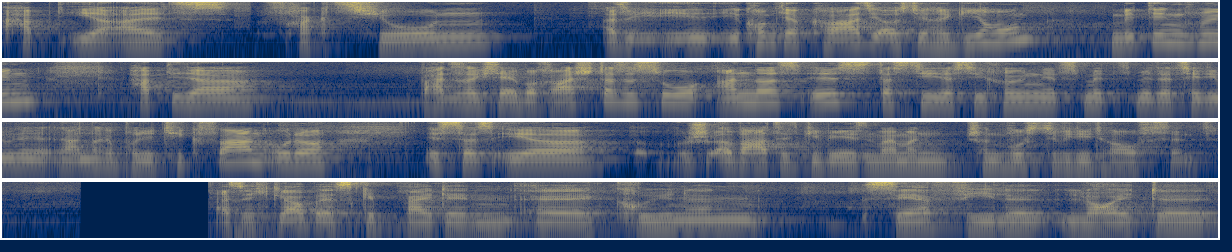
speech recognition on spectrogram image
Habt ihr als Fraktion, also ihr, ihr kommt ja quasi aus der Regierung mit den Grünen, habt ihr da hat es euch sehr überrascht, dass es so anders ist, dass die, dass die Grünen jetzt mit, mit der CDU eine andere Politik fahren? Oder ist das eher erwartet gewesen, weil man schon wusste, wie die drauf sind? Also ich glaube, es gibt bei den äh, Grünen sehr viele Leute,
